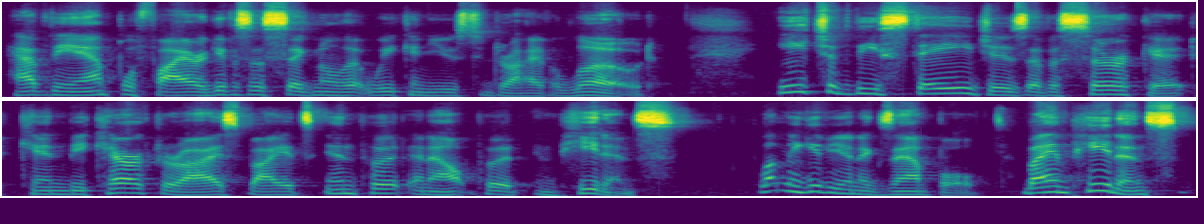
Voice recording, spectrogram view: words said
have the amplifier give us a signal that we can use to drive a load. Each of these stages of a circuit can be characterized by its input and output impedance. Let me give you an example. By impedance,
